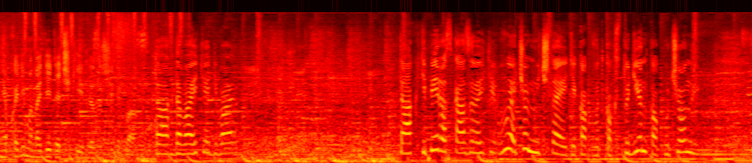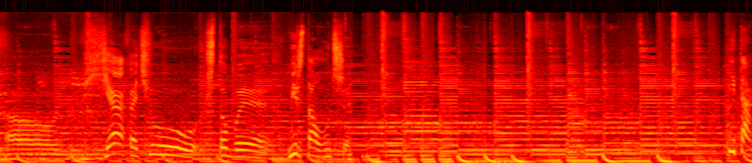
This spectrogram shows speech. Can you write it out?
необходимо надеть очки для защиты глаз. Так, давайте, одеваю. Так, теперь рассказывайте. Вы о чем мечтаете, как вот как студент, как ученый? Э, Я хочу, чтобы мир стал лучше. Итак,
